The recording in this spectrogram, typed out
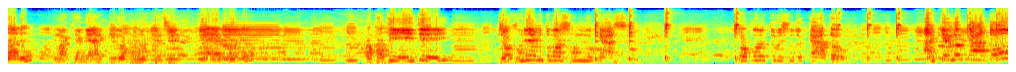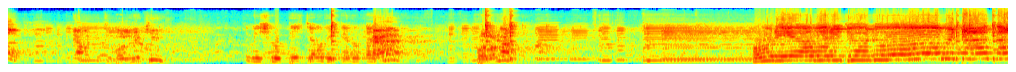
বলো। তোমাকে আমি আরেকটি কথা বলতে চাই। হ্যাঁ বলো। কথাটি এই যে যখনই আমি তোমার সম্মুখে আসি তখন তুমি শুধু কাঁদো। আর কেন কাঁদো? তুমি আমার কিছু বলবে কি? তুমি সত্যি চাও রে কেন? হ্যাঁ বলো না। ওরে আমার জনম টাকা।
